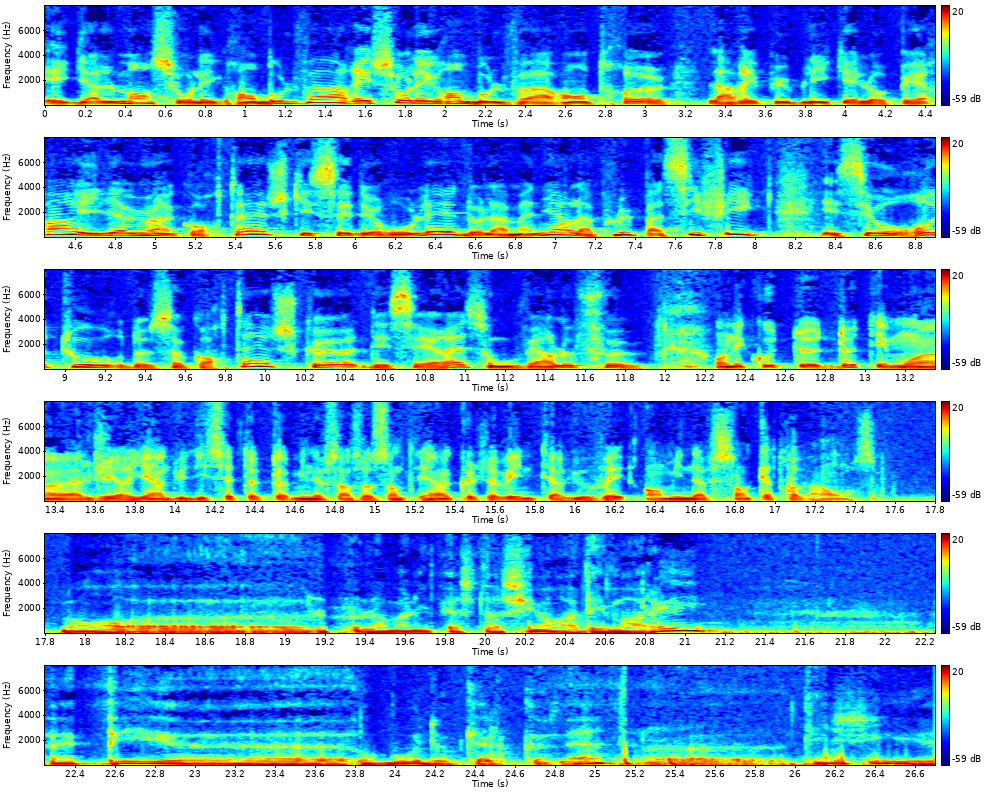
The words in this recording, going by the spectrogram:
également sur les grands boulevards. Et sur les grands boulevards, entre la République et l'Opéra, il y a eu un cortège qui s'est déroulé de la manière la plus pacifique. Et c'est au retour de ce cortège que des CRS ont ouvert le feu. On écoute deux témoins algériens du 17 octobre 1961 que j'avais interviewés en 1991. Bon, euh, la manifestation a démarré. Et puis, euh, au bout de quelques mètres euh, d'ici,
